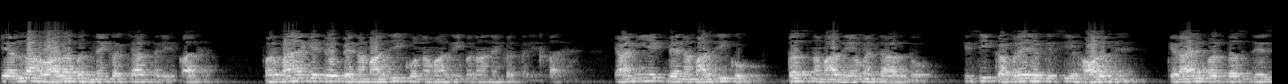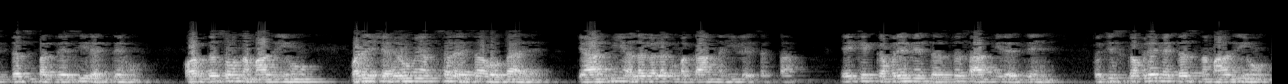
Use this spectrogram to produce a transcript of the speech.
کہ اللہ والا بننے کا کیا طریقہ ہے؟ فرمایا کہ جو بے نمازی کو نمازی بنانے کا طریقہ ہے۔ یعنی ایک بے نمازی کو دس نمازیوں میں ڈال دو، کسی کمرے یا کسی ہال میں کرائے پر دس دس پردیسی رہتے ہوں اور دسوں نمازی ہوں۔ بڑے شہروں میں اکثر ایسا ہوتا ہے کہ آدمی الگ الگ مکان نہیں لے سکتا۔ ایک ایک کمرے میں دس دس آدمی رہتے ہیں۔ تو جس کمرے میں دس نمازی ہوں،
